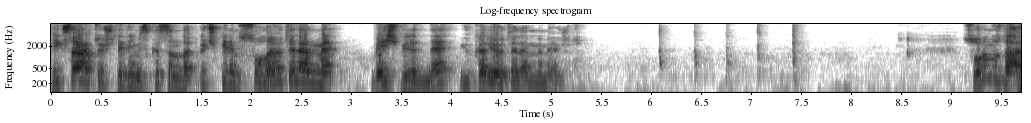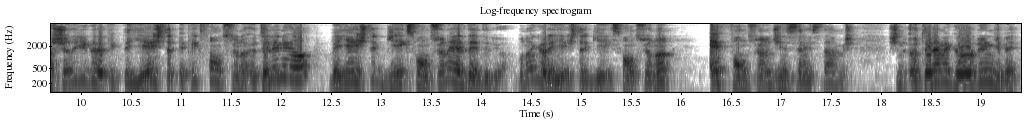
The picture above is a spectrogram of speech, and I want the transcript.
fx artı 3 dediğimiz kısımda 3 birim sola ötelenme, 5 birim de yukarıya ötelenme mevcut. Sorumuzda aşağıdaki grafikte y eşittir fx fonksiyonu öteleniyor ve y eşittir gx fonksiyonu elde ediliyor. Buna göre y eşittir gx fonksiyonun f fonksiyonu cinsine istenmiş. Şimdi öteleme gördüğün gibi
